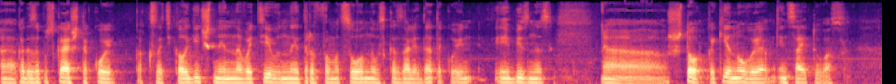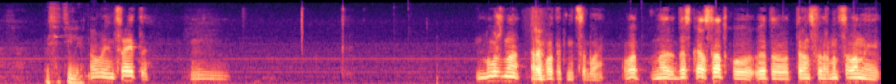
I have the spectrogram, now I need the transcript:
э, когда запускаешь такой, как сказать, экологичный, инновативный, трансформационный, вы сказали, да, такой бизнес, э, что, какие новые инсайты у вас посетили? Новые инсайты. Нужно работать над собой. Вот на доска осадку это вот трансформационный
